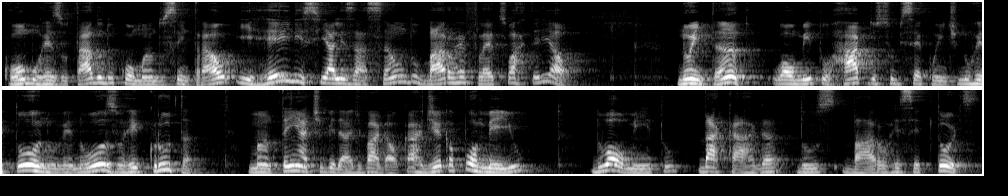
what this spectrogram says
como resultado do comando central e reinicialização do baroreflexo arterial. No entanto, o aumento rápido subsequente no retorno venoso recruta mantém a atividade vagal cardíaca por meio do aumento da carga dos baroreceptores.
